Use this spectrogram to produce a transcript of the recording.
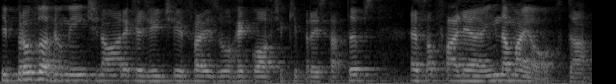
e provavelmente na hora que a gente faz o recorte aqui para startups, essa falha é ainda maior, tá?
